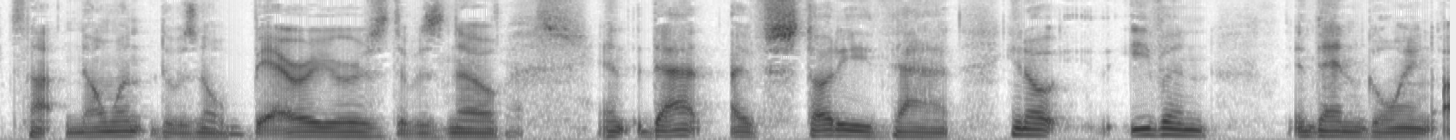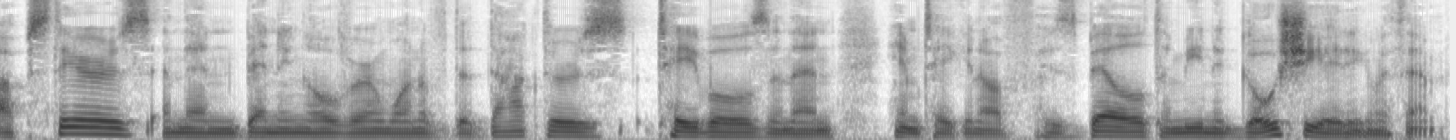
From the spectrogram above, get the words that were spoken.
It's not. No one. There was no barriers. There was no. Yes. And that I've studied that. You know, even and then going upstairs and then bending over in one of the doctor's tables and then him taking off his belt and me negotiating with him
